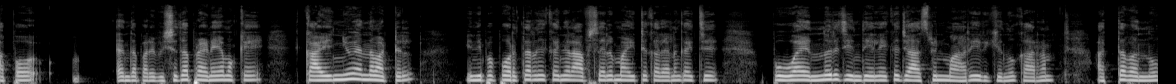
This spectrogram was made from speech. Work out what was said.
അപ്പോൾ എന്താ പറയുക വിശുദ്ധ പ്രണയമൊക്കെ കഴിഞ്ഞു എന്ന മട്ടിൽ ഇനിയിപ്പോൾ പുറത്തിറങ്ങിക്കഴിഞ്ഞാൽ അഫ്സലുമായിട്ട് കല്യാണം കഴിച്ച് പോവുക എന്നൊരു ചിന്തയിലേക്ക് ജാസ്മിൻ മാറിയിരിക്കുന്നു. കാരണം അത്ത വന്നു.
